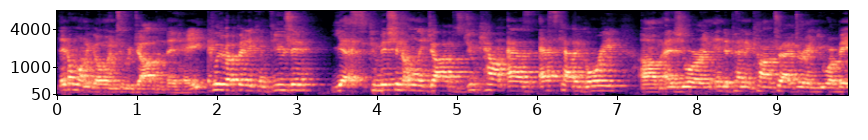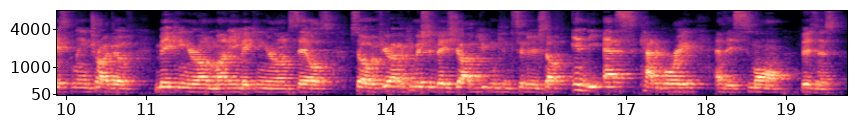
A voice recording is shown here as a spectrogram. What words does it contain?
They don't want to go into a job that they hate. Clear up any confusion. Yes, commission-only jobs do count as S category um, as you are an independent contractor and you are basically in charge of making your own money, making your own sales. So if you have a commission-based job, you can consider yourself in the S category as a small business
